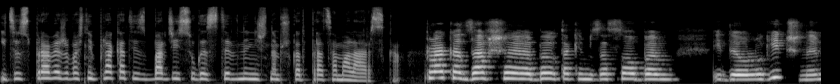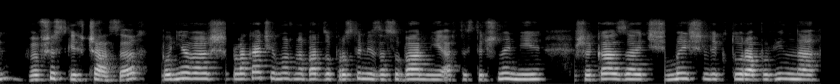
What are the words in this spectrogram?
i co sprawia, że właśnie plakat jest bardziej sugestywny niż na przykład praca malarska. Plakat zawsze był takim zasobem ideologicznym we wszystkich czasach, ponieważ w plakacie można bardzo prostymi zasobami artystycznymi przekazać myśl, która powinna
